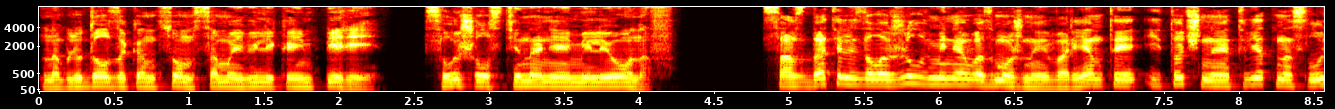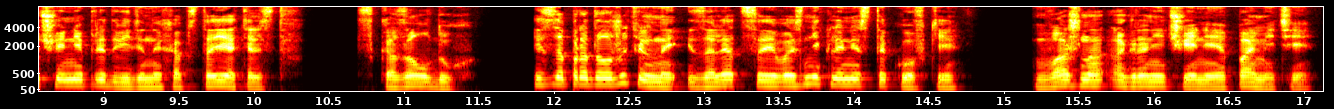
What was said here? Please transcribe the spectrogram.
наблюдал за концом самой великой империи, слышал стенания миллионов. Создатель заложил в меня возможные варианты и точный ответ на случай непредвиденных обстоятельств, сказал дух. Из-за продолжительной изоляции возникли нестыковки. Важно ограничение памяти.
